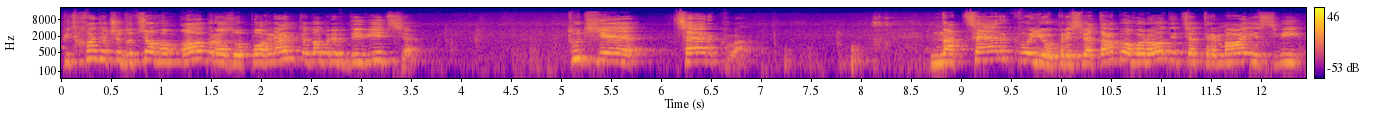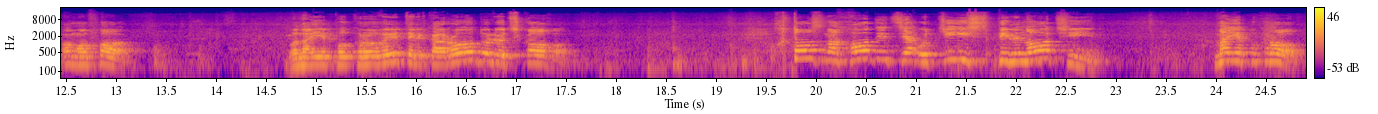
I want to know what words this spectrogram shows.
підходячи до цього образу, погляньте добре, вдивіться. Тут є церква. Над церквою Пресвята Богородиця тримає свій омофор. Вона є покровителька роду людського. Хто знаходиться у тій спільноті, має покров.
